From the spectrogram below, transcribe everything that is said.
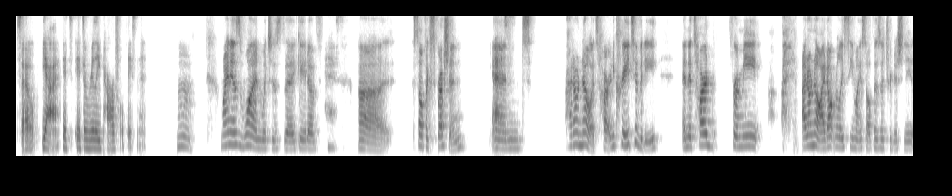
so yeah it's it's a really powerful placement hmm. mine is one which is the gate of yes. uh, self-expression yes. and i don't know it's hard and creativity and it's hard for me I don't know. I don't really see myself as a traditionally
